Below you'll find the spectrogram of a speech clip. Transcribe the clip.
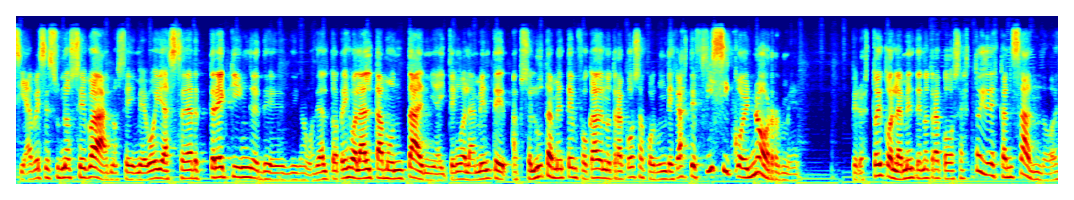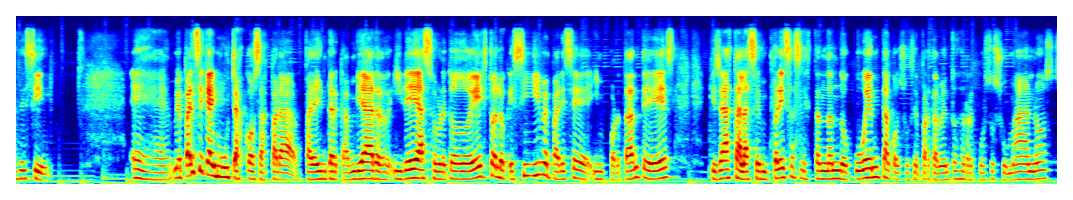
si a veces uno se va, no sé, y me voy a hacer trekking de, digamos, de alto riesgo a la alta montaña y tengo la mente absolutamente enfocada en otra cosa con un desgaste físico enorme, pero estoy con la mente en otra cosa, estoy descansando, es decir, eh, me parece que hay muchas cosas para, intercambiar ideas sobre todo esto. Lo que sí me parece importante es que ya hasta las empresas se están dando cuenta con sus departamentos de recursos humanos.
